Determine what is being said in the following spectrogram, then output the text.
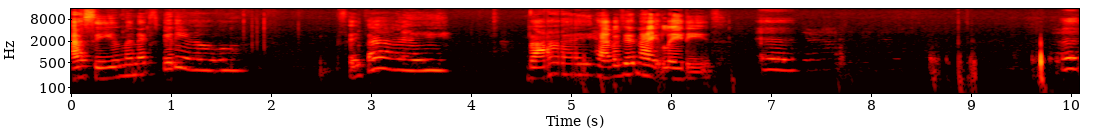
I'll see you in my next video. Say bye. Bye. Have a good night, ladies.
